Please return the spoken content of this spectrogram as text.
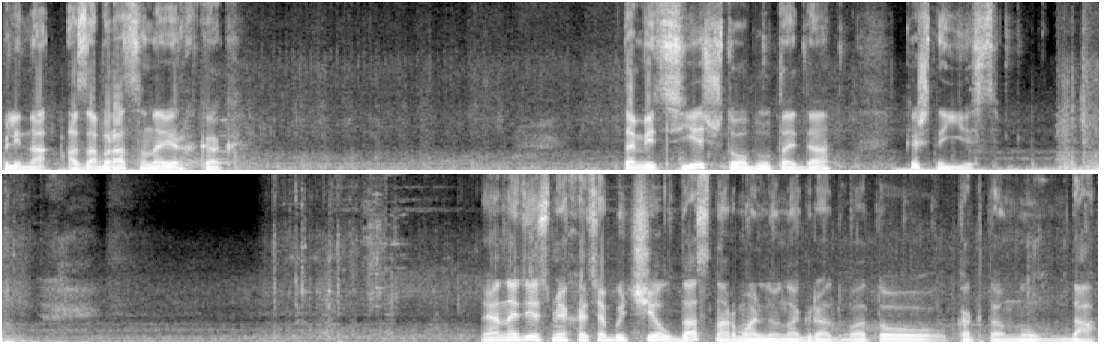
Блин, а, а забраться наверх как? Там ведь есть что облутать, да? Конечно, есть. Я надеюсь, мне хотя бы чел даст нормальную награду, а то как-то, ну, да.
